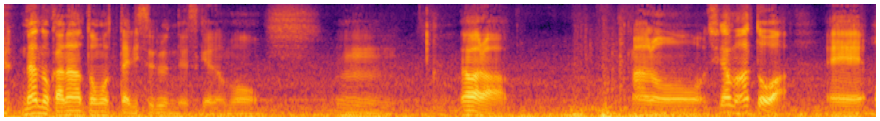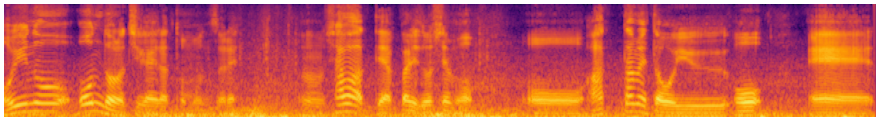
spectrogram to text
なのかなと思ったりするんですけども、うん、だからあの、しかもあとは、えー、お湯の温度の違いだと思うんですよね、うん、シャワーってやっぱりどうしても温めたお湯を、え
